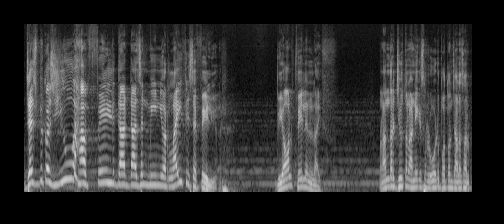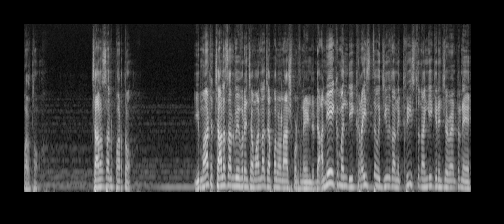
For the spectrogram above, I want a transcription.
Just because you have failed that doesn't mean your life is a failure we all fail in life మనందరి జీవితంలో అనేక సార్లు ఓడిపోతాం చాలాసార్లు పడతాం. చాలాసార్లు పడతాం. ఈ మాట చాలాసార్లు వివరించా మళ్ళా చెప్పాలని ఆశపడుతున్నాను. ఏంటంటే అనేక మంది క్రైస్తవ జీవితాన్ని క్రీస్తుని అంగీకరించిన వెంటనే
